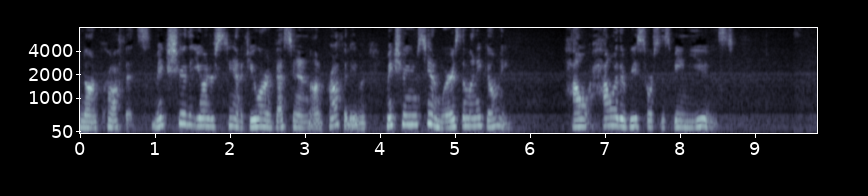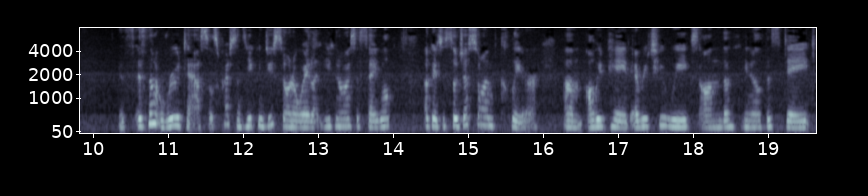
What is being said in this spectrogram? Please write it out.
nonprofits. Make sure that you understand if you are investing in a nonprofit, even make sure you understand where is the money going, how how are the resources being used. It's it's not rude to ask those questions. You can do so in a way like you can always just say, well, okay, so, just so I'm clear, um, I'll be paid every two weeks on the you know this date,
